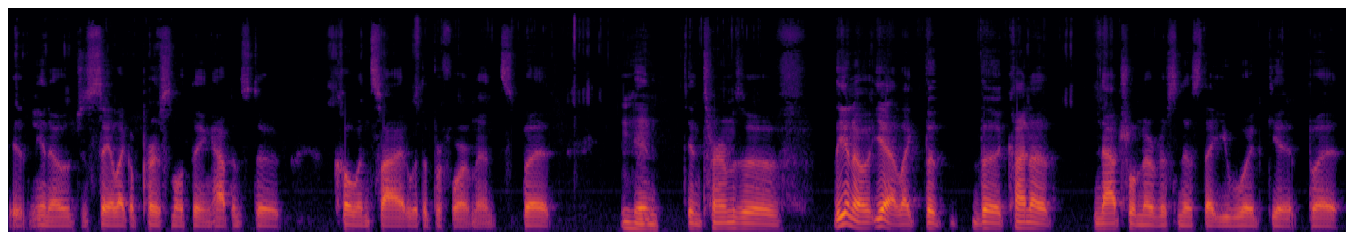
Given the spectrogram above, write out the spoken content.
It, you know, just say like a personal thing happens to coincide with the performance, but mm-hmm. in in terms of you know, yeah, like the the kind of natural nervousness that you would get, but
